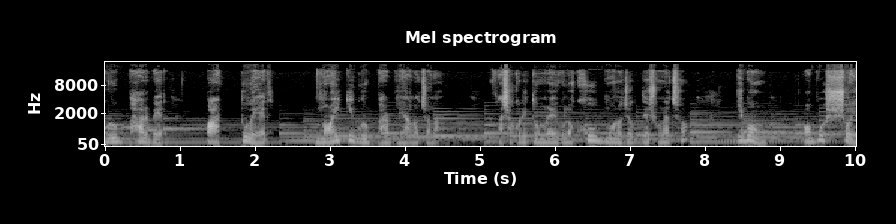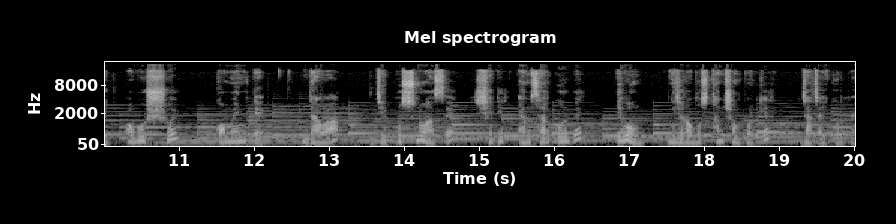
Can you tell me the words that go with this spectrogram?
গ্রুপ ভার্বের পার্ট টু এর নয়টি গ্রুপ ভার্ব নিয়ে আলোচনা। আশা করি তোমরা এগুলো খুব মনোযোগ দিয়ে শুনেছ এবং অবশ্যই অবশ্যই কমেন্টে দেওয়া যে প্রশ্ন আছে সেটির অ্যান্সার করবে এবং নিজের অবস্থান সম্পর্কে যাচাই করবে।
